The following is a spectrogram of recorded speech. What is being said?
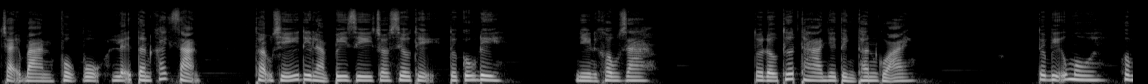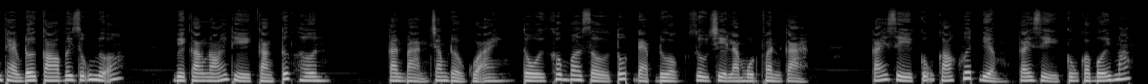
Chạy bàn, phục vụ, lễ tân khách sạn, thậm chí đi làm PG cho siêu thị tôi cũng đi. Nhìn không ra. Tôi đâu thướt tha như tình thân của anh. Tôi bĩu môi, không thèm đôi co với Dũng nữa, vì càng nói thì càng tức hơn. Căn bản trong đầu của anh, tôi không bao giờ tốt đẹp được dù chỉ là một phần cả. Cái gì cũng có khuyết điểm, cái gì cũng có bới móc.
